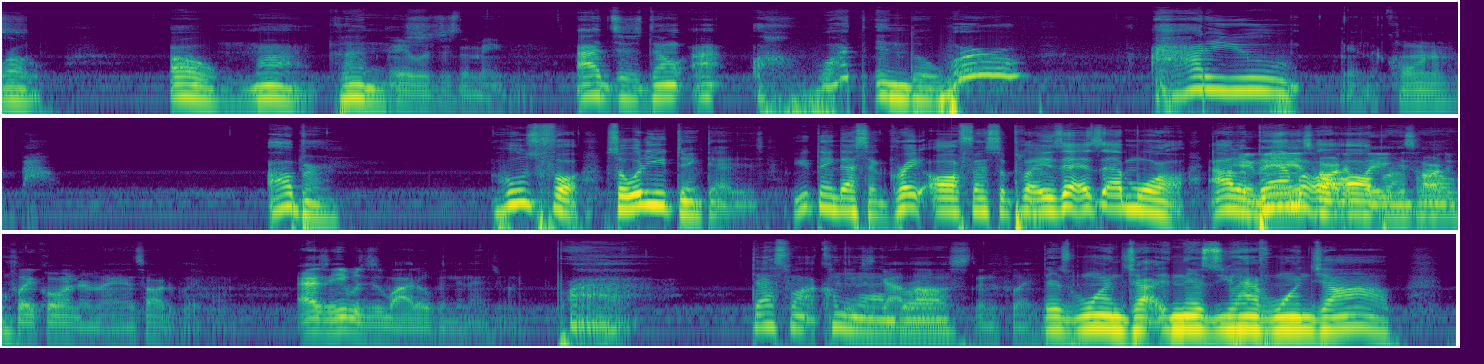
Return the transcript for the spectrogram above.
Oh my goodness. It was just amazing. I just don't. I oh, what in the world? How do you In the corner. Auburn? Whose fault? So what do you think that is? You think that's a great offensive play? Is that is that more Hey, man, Alabama or Auburn, play. It's bro? hard to play corner, man. It's hard to play corner. Actually, he was just wide open in that joint. Bruh. That's why. Come He just on, got bro. lost in the play. There's one job, and there's you have one job.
